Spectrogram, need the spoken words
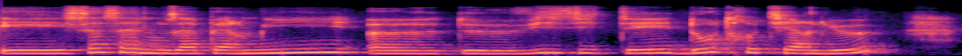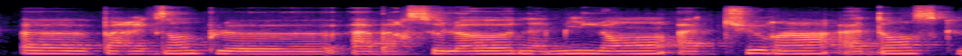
Et ça, ça nous a permis euh, de visiter d'autres tiers-lieux, par exemple à Barcelone, à Milan, à Turin, à Dansk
